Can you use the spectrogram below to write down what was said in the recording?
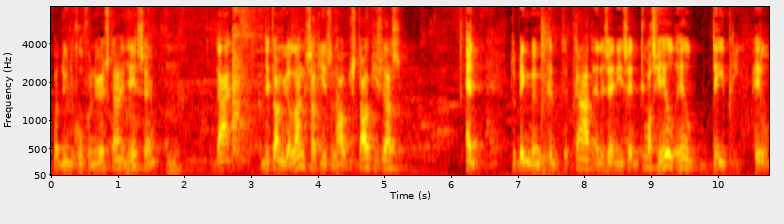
wat nu de gouverneurstuin is. Hè. Mhm. Daar, en toen kwam hij er langs, zat hij in zijn houtje stoutjesjas. En toen ben ik met hem beginnen te praten. En dan zei hij, zei, toen was hij heel, heel depri. Heel,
